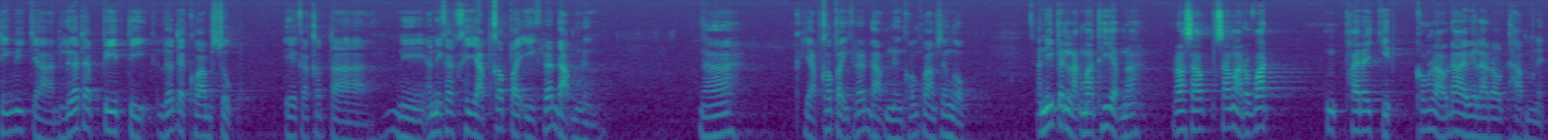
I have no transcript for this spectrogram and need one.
ทิ้งวิจารเหลือแต่ปีติ เหลือแต่ความสุข เอกคตา นี่ อันนี้ก็ขยับเข้าไปอีกระดับหนึ่งนะ ขยับเข้าไปอีกระดับหนึ่งของความสงบ อันนี้เป็นหลักมาเทียบนะ เราสามารถวัดภายในจิตของเราได้เวลาเราทำเนี่ย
